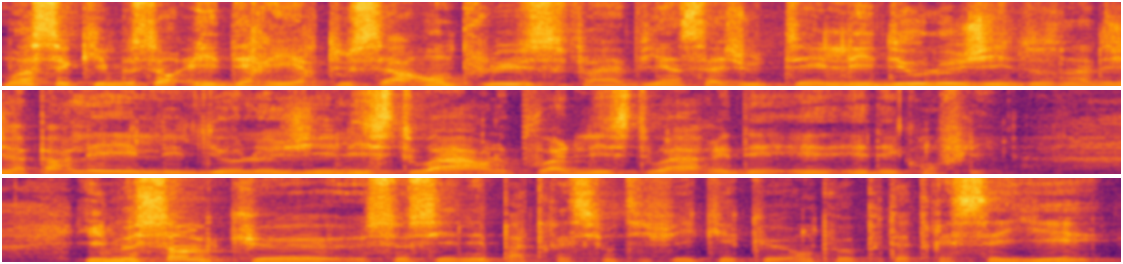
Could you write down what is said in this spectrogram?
Moi, ce qui me semble, et derrière tout ça, en plus, vient s'ajouter l'idéologie dont on a déjà parlé, l'idéologie, l'histoire, le poids de l'histoire et des conflits. Il me semble que ceci n'est pas très scientifique et qu'on peut peut-être essayer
